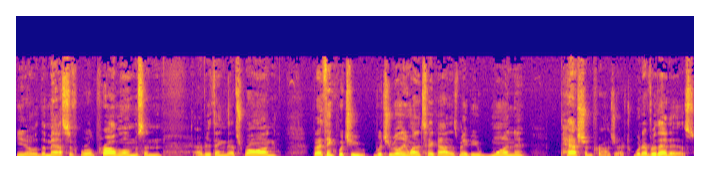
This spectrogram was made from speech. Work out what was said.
you know the massive world problems and everything that's wrong. But I think what you what you really want to take on is maybe one passion project, whatever that is,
